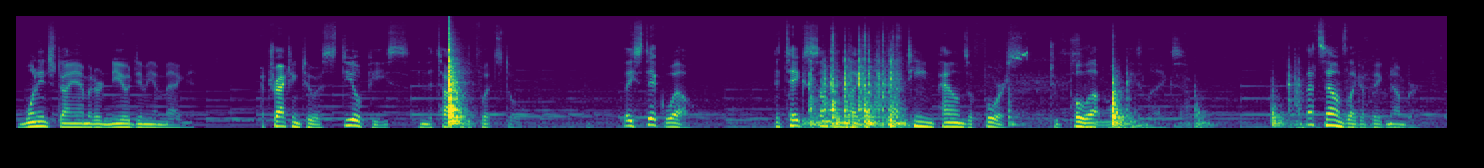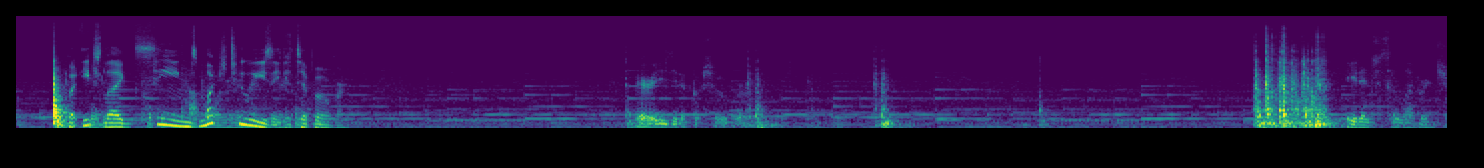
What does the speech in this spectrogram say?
1 inch diameter neodymium magnet, attracting to a steel piece in the top of the footstool. They stick well. It takes something like 15 pounds of force to pull up one of these legs. That sounds like a big number, but each leg seems much too easy to tip over. Very easy to push over. Eight inches of leverage.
